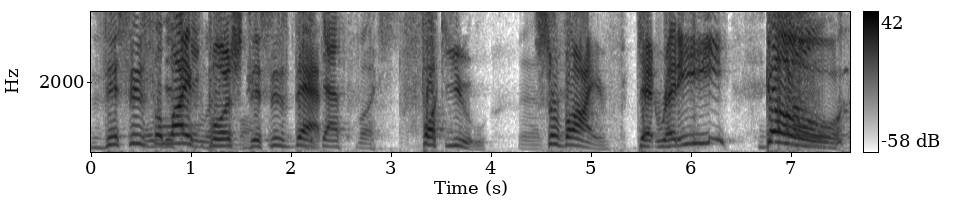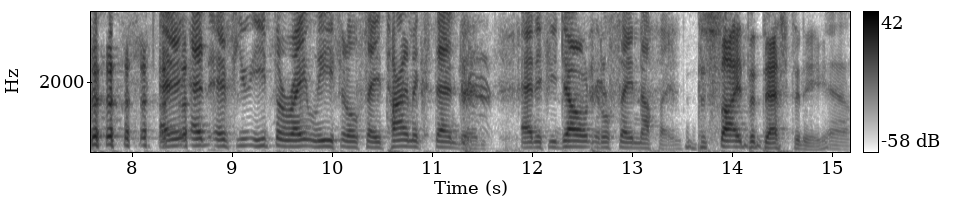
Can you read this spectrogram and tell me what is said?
this is the life bush, this is death. Death bush. Fuck you. Survive. Get ready. Go. and, it, and if you eat the right leaf, it'll say time extended, and if you don't, it'll say nothing. Decide the destiny. Yeah.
